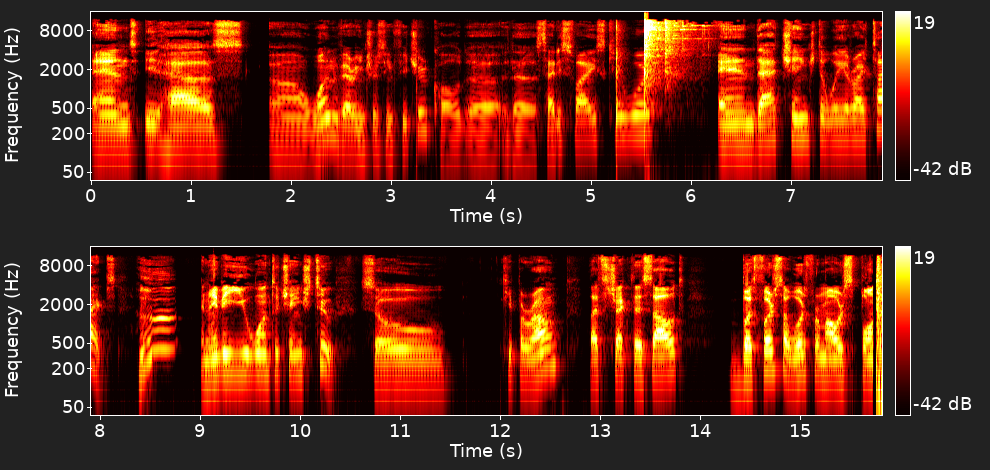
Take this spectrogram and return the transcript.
and it has uh, one very interesting feature called uh, the satisfies keyword, and that changed the way I write types. Huh? And maybe you want to change too. So keep around. Let's check this out. But first, a word from our sponsor.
